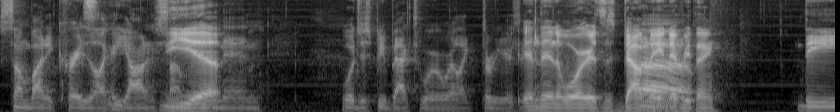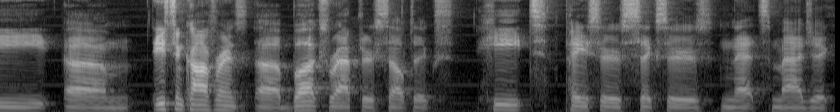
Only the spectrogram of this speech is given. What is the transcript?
somebody crazy like a Giannis. Or Yeah. and then we'll just be back to where we were like three years ago. and then the Warriors is dominating Uh, everything. the um, Eastern Conference: uh, Bucks, Raptors, Celtics, Heat, Pacers, Sixers, Nets, Magic,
